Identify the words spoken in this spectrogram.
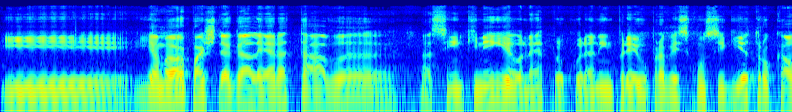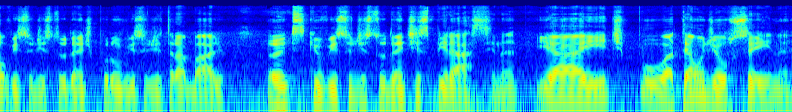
E, e a maior parte da galera tava, assim, que nem eu, né? Procurando emprego para ver se conseguia trocar o visto de estudante por um visto de trabalho antes que o visto de estudante expirasse, né? E aí, tipo, até onde eu sei, né?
